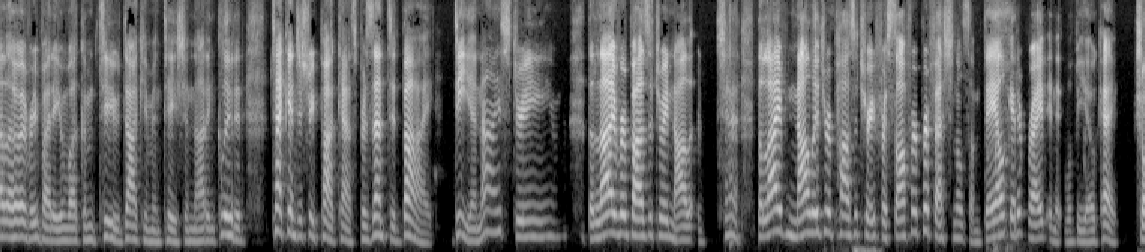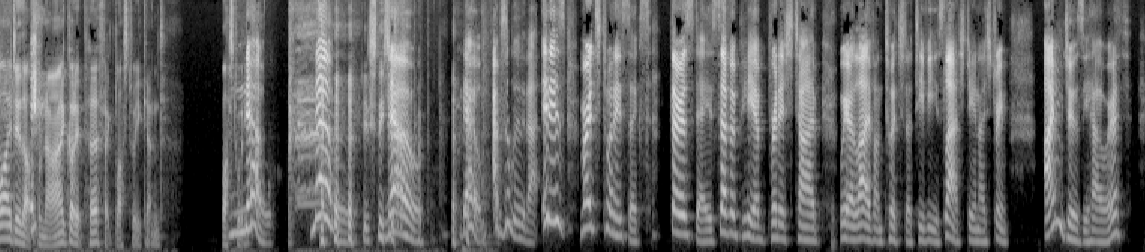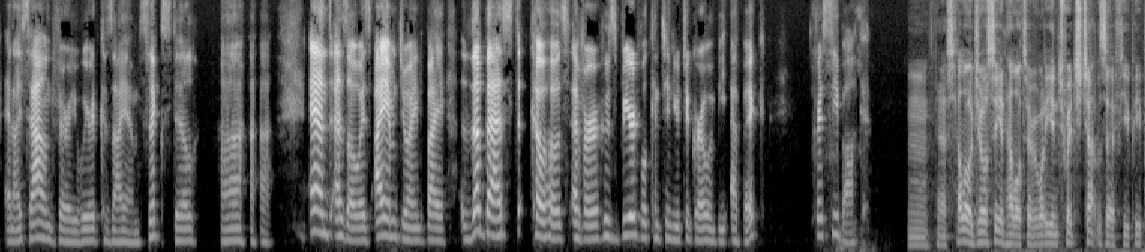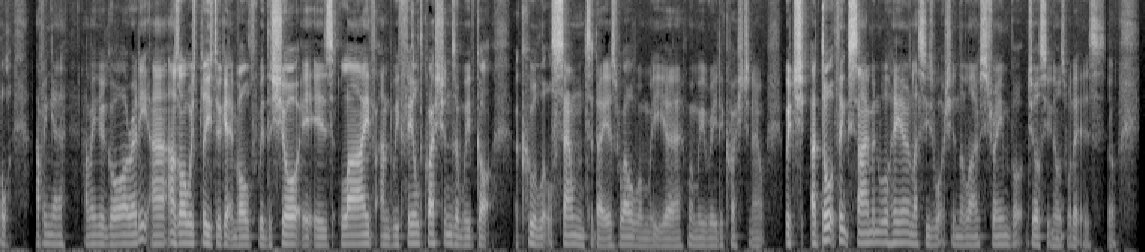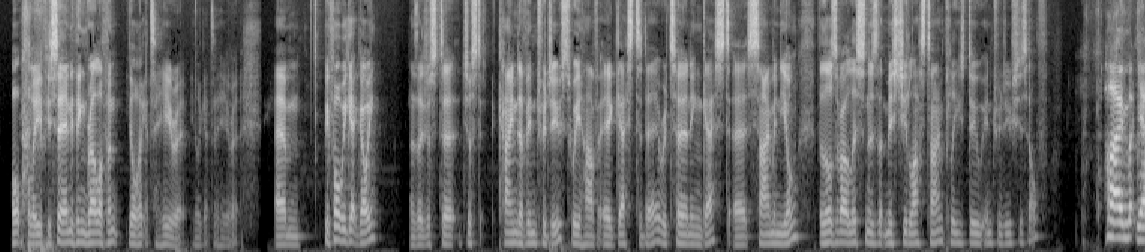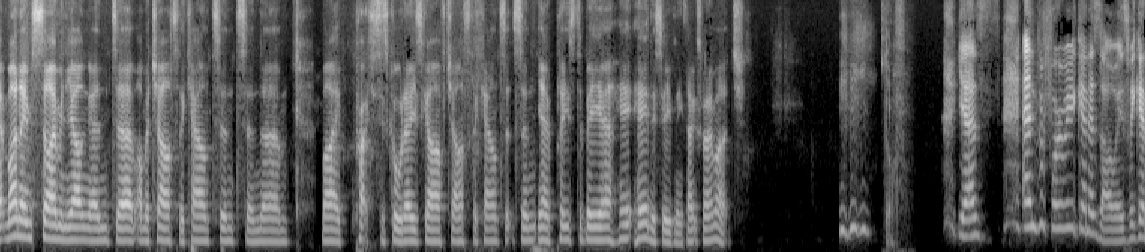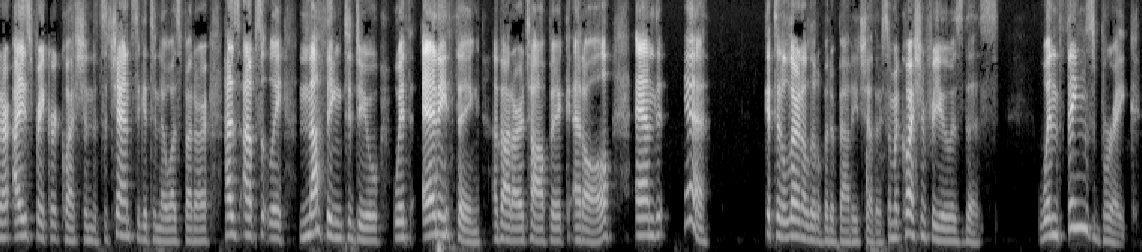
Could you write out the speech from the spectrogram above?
Hello, everybody, and welcome to Documentation Not Included, tech industry podcast presented by DNI Stream, the live repository knowledge, the live knowledge repository for software professionals. Someday I'll get it right, and it will be okay. Shall I do that from now? I got it perfect last weekend. Last week. No, no, no. no, absolutely not. It is March 26th, Thursday, 7 p.m. British time. We are live on twitch.tv slash DNI stream. I'm Josie Howarth, and I sound very weird because I am sick still. and as always, I am joined by the best co host ever, whose beard will continue to grow and be epic, Chris Seabach. Mm, yes. Hello, Josie, and hello to everybody in Twitch chat. There's a few people having a having a go already. Uh, as always, please do get involved with the show. It is live, and we field questions, and we've got a cool little sound today as well when we uh, when we read a question out, which I don't think Simon will hear unless he's watching the live stream. But Josie knows what it is, so hopefully, if you say anything relevant, you'll get to hear it. You'll get to hear it. Um, before we get going, as I just uh, just kind of introduced, we have a guest today, a returning guest, uh, Simon Young. For those of our listeners that missed you last time, please do introduce yourself. Hi, yeah, my name's Simon Young, and um, I'm a chartered accountant, and um, my practice is called ASGARF Chartered Accountants, and yeah, pleased to be uh, here, here this evening. Thanks very much. Stuff. Yes, and before we begin, as always, we get our icebreaker question that's a chance to get to know us better, has absolutely nothing to do with anything about our topic at all. And yeah, get to learn a little bit about each other. So, my question for you is this When things break,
